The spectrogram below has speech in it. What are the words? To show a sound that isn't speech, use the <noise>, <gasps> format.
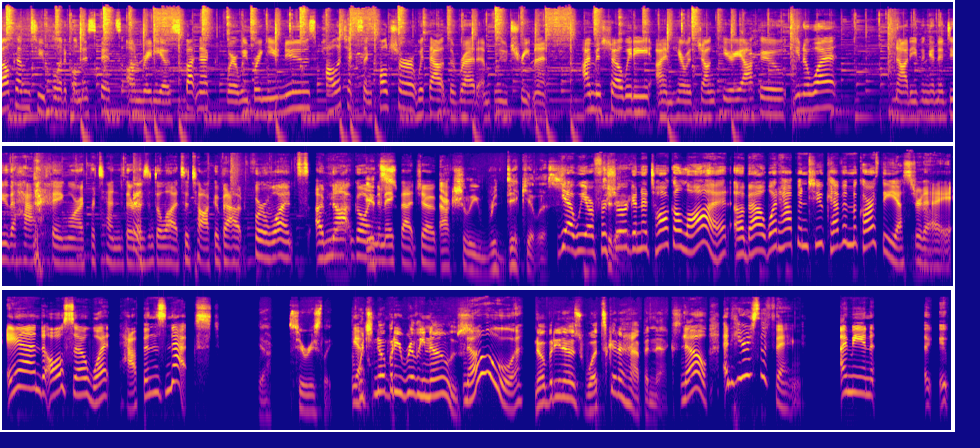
Welcome to Political Misfits on Radio Sputnik, where we bring you news, politics, and culture without the red and blue treatment. I'm Michelle Witte. I'm here with John Kiriakou. You know what? Not even going to do the hack <laughs> thing where I pretend there isn't a lot to talk about. For once, I'm Yeah, not going to make that joke. Actually, ridiculous. Yeah, we are for sure going to talk a lot about what happened to Kevin McCarthy yesterday and also what happens next. Yeah, seriously. Yeah. Which nobody really knows. No, Nobody knows what's going to happen next. no. And here's the thing I mean, uh, it,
